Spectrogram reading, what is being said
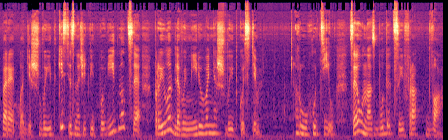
в перекладі швидкість, значить, відповідно, це прилад для вимірювання швидкості руху тіл. Це у нас буде цифра 2.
